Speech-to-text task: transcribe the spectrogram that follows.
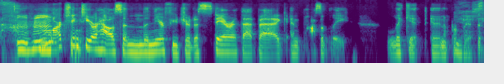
excellence. Mhm. Marching to your house in the near future to stare at that bag and possibly lick it in a inappropriately.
